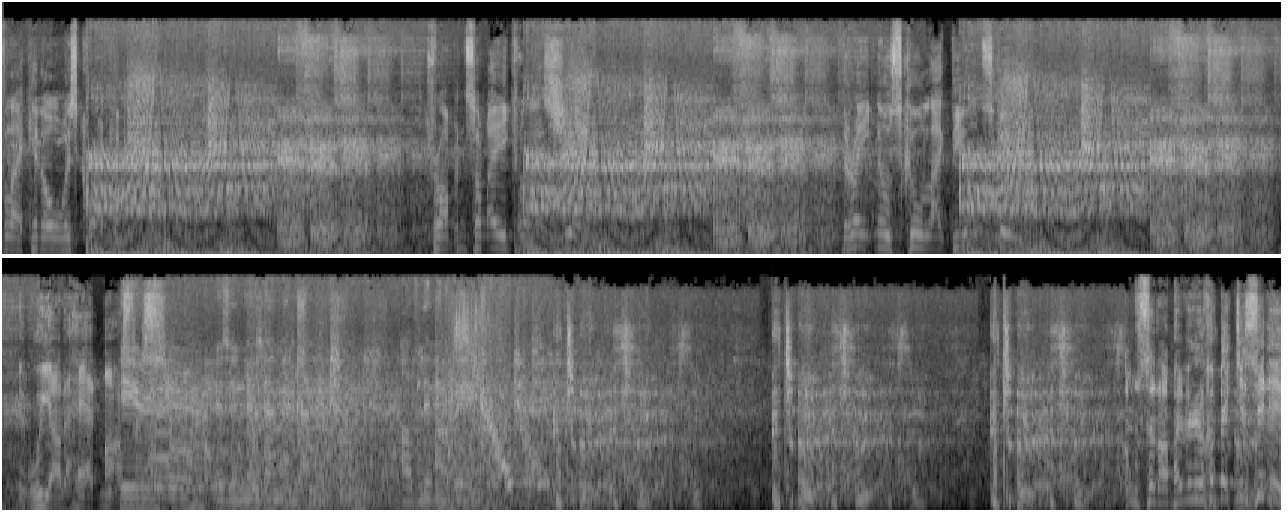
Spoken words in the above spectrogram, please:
Slacking, always cracking. Dropping some A class shit. There ain't no school like the old school. And we are the headmasters. Here is a new dimension of living being. Open op, hebben we er nog een beetje zin in?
